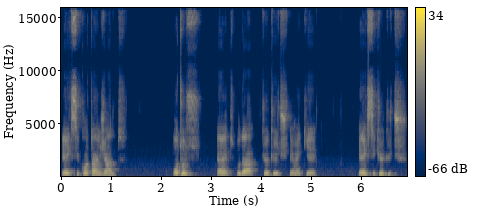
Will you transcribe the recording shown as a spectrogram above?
Eksi kotanjant 30. Evet bu da kök 3. Demek ki eksi kök 3.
